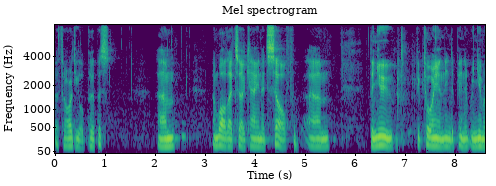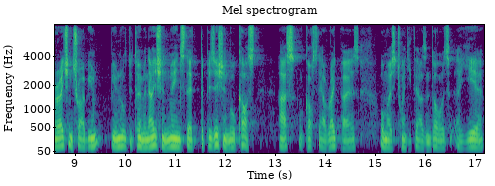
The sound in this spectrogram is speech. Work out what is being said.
authority or purpose. Um, and while that's okay in itself, um, the new Victorian Independent Remuneration Tribunal determination means that the position will cost us, will cost our ratepayers, almost $20,000 a year.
